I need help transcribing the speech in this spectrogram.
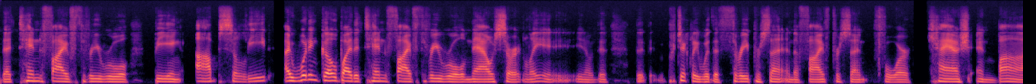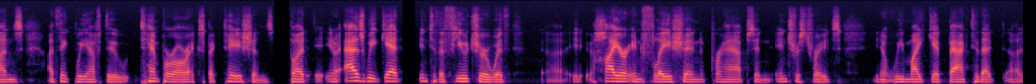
that 10 5 3 rule being obsolete, I wouldn't go by the 10 5 3 rule now, certainly. You know, the, the particularly with the 3% and the 5% for cash and bonds, I think we have to temper our expectations. But you know, as we get into the future with uh, higher inflation, perhaps, and interest rates, you know, we might get back to that uh,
